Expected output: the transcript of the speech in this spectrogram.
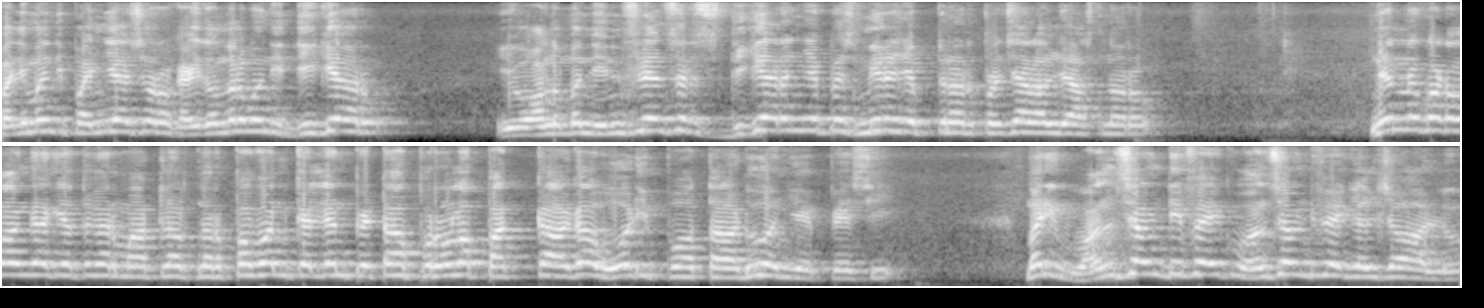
పది మంది పనిచేశారు ఒక ఐదు వందల మంది దిగారు. ఈ వంద మంది ఇన్ఫ్లుయెన్సర్స్ దిగారని చెప్పేసి మీరే చెప్తున్నారు ప్రచారాలు చేస్తున్నారు. నిన్న కూడా వంగగీత గారు మాట్లాడుతున్నారు. పవన్ కళ్యాణ్ పిఠాపురంలో పక్కాగా ఓడిపోతాడు అని చెప్పేసి. మరి వన్ సెవెంటీ ఫైవ్కి వన్ సెవెంటీ ఫైవ్ గెలిచేవాళ్ళు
